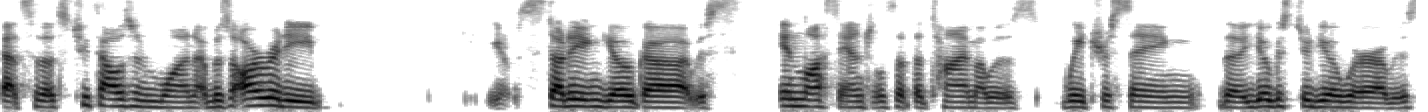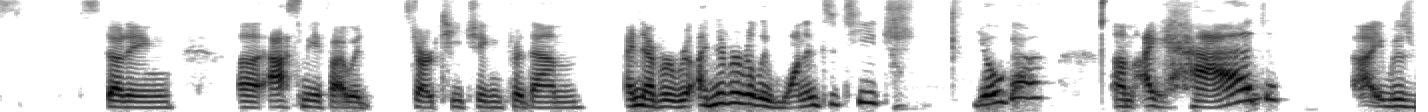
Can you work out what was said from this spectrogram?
that's so that's 2001. I was already, you know, studying yoga. I was in Los Angeles at the time. I was waitressing. The yoga studio where I was studying uh, asked me if I would start teaching for them. I never, re- I never really wanted to teach yoga. Um, I had, I was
